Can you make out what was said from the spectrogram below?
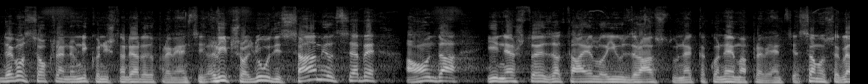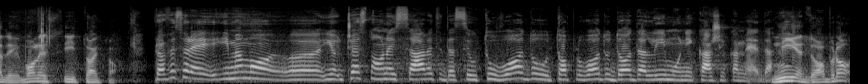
Gde god se okrenem, niko ništa ne rade o prevenciji. Lično, ljudi sami od sebe, a onda i nešto je zatajilo i u zdravstvu. Nekako nema prevencije. Samo se gledaju bolesti i to je to. Profesore, imamo e, često onaj savjet da se u tu vodu, u toplu vodu, doda limun i kašika meda. Nije dobro.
